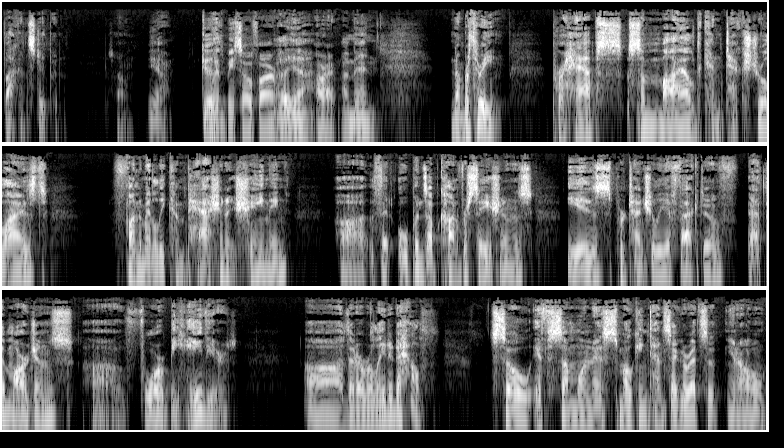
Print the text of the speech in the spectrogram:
fucking stupid. So, Yeah. Good. with me so far? Oh yeah. All right. I'm in. Number three, perhaps some mild contextualized, fundamentally compassionate shaming uh, that opens up conversations is potentially effective at the margins uh, for behaviors uh, that are related to health. So if someone is smoking 10 cigarettes, you know,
